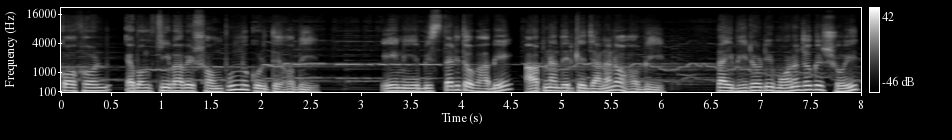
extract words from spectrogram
কখন এবং কীভাবে সম্পূর্ণ করতে হবে। এই নিয়ে বিস্তারিতভাবে আপনাদেরকে জানানো হবে। তাই ভিডিওটি মনোযোগের সহিত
